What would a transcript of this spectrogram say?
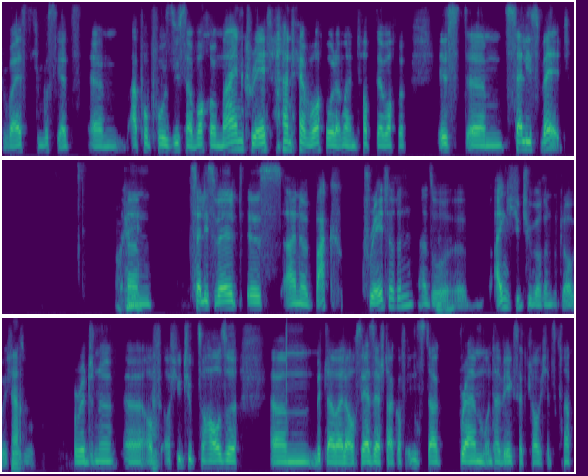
Du weißt, ich muss jetzt, ähm, apropos süßer Woche, mein Creator der Woche oder mein Top der Woche ist ähm, Sallys Welt. Okay. Ähm, Sallys Welt ist eine Bug-Creatorin, also mhm. äh, eigentlich YouTuberin, glaube ich. Ja. Also Original äh, auf, auf YouTube zu Hause. Ähm, mittlerweile auch sehr, sehr stark auf Instagram unterwegs, hat, glaube ich, jetzt knapp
